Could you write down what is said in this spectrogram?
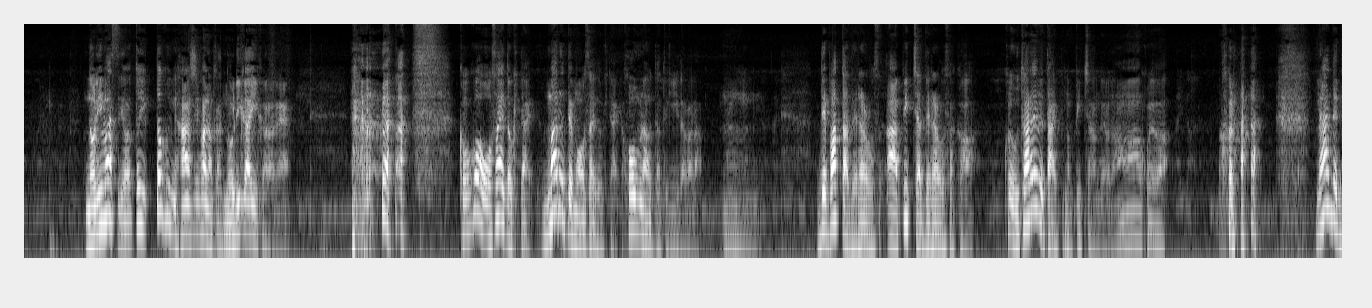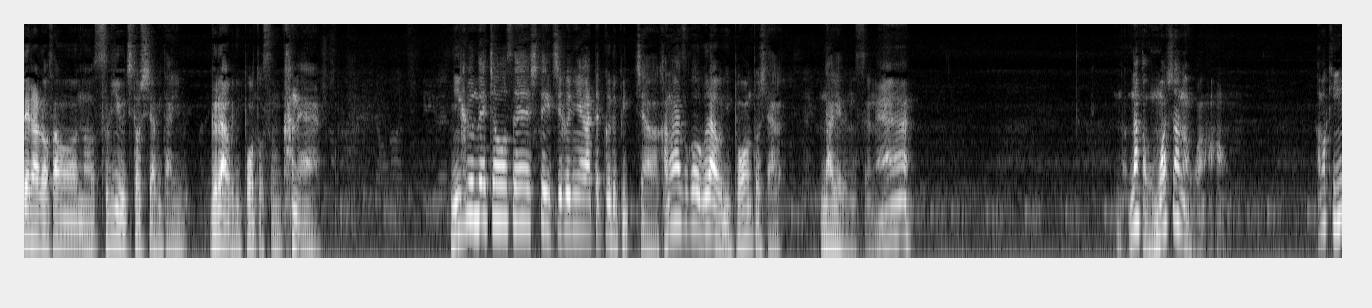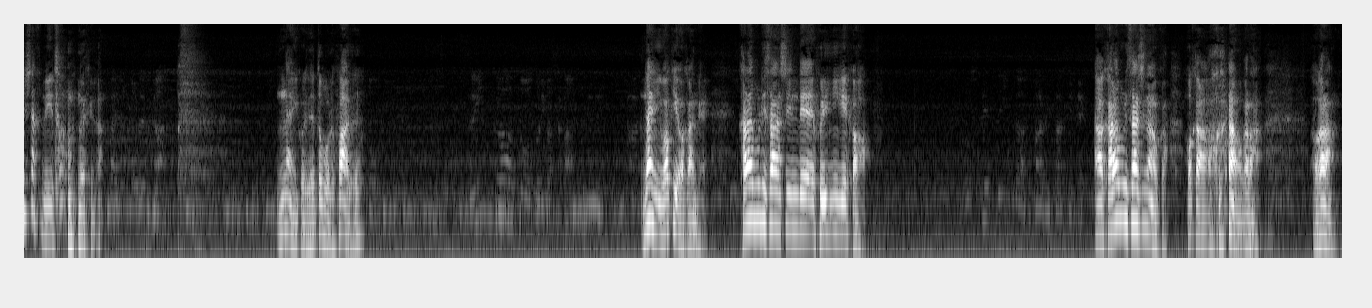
乗りますよ。と特に阪神ファンなんか乗りがいいからね。ここは抑えておきたい。マルテも抑えておきたい。ホームラン打った時だから。うん。で、バッターデラロサ、あ、ピッチャーデラロサか。これ打たれるタイプのピッチャーなんだよな、これは。ほら、なんでデラロサの杉内俊也みたいにグラブにポンとすんかね。2軍で調整して1軍に上がってくるピッチャーは必ずこうグラブにポンとして投げるんですよね。なんかお待ちなのかなあんま気にしたくていいと思うんだけど。何これデッドボール？ファール？何？わけわかんねえ。空振り三振で振り逃げか。あ、空振り三振なのか。わからん、わからん、わからん。わからん。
